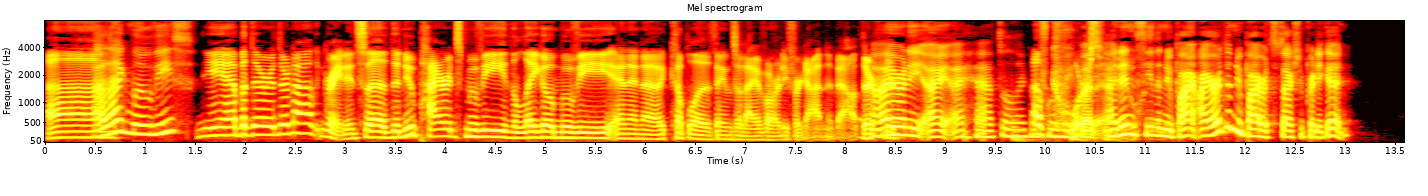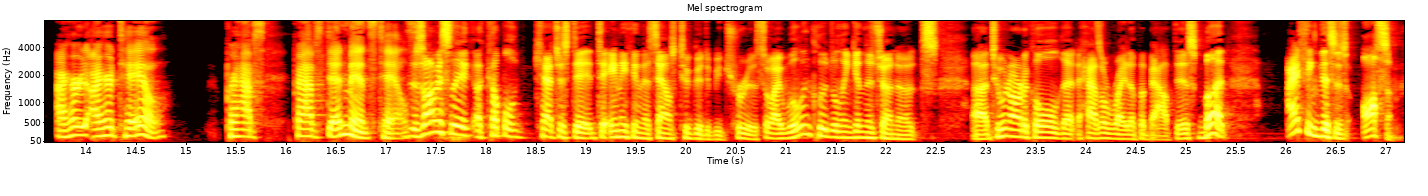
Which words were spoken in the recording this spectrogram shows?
Um, I like movies. yeah, but they're they're not great. It's uh, the new Pirates movie, the Lego movie, and then a couple other things that I have already forgotten about. They're, I they're- already, I, I have the Lego Of movie, course but I didn't see the new pirate. I heard the new pirates is actually pretty good. I heard, I heard Tale, perhaps, perhaps Dead Man's Tales. there's obviously a, a couple catches to, to anything that sounds too good to be true. So I will include a link in the show notes uh, to an article that has a write up about this. But I think this is awesome.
